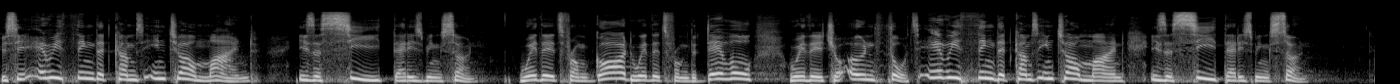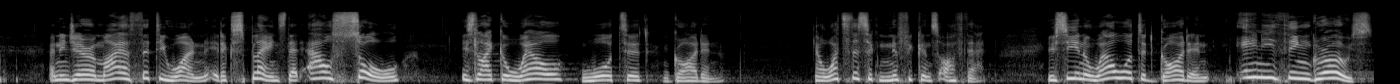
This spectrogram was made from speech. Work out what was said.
You see, everything that comes into our mind is a seed that is being sown. Whether it's from God, whether it's from the devil, whether it's your own thoughts, everything that comes into our mind is a seed that is being sown. And in Jeremiah 31, it explains that our soul is like a well watered garden. Now, what's the significance of that? You see, in a well watered garden, anything grows.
